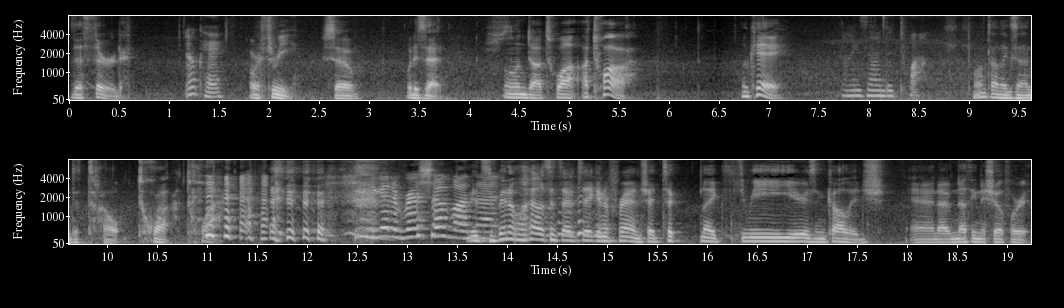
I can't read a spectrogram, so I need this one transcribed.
the Third Okay. or three. So what is that? Trois, à trois. Okay. Alexandre Toi. Pont Alexandre trois, trois, trois. You gotta brush up on It's that. It's been a while since I've taken French. I took like three years in college, and I have nothing to show for it.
